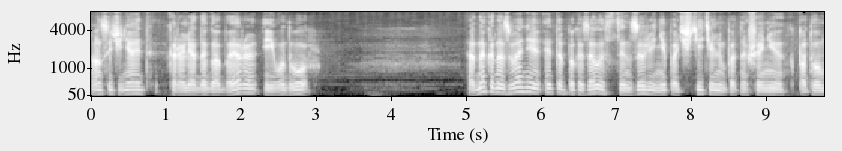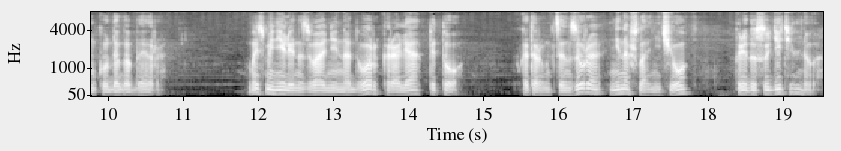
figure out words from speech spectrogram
он сочиняет «Короля Дагобера» и его двор. Однако название это показалось цензуре непочтительным по отношению к потомку Дагобера. Мы сменили название на «Двор короля Пето», в котором цензура не нашла ничего предосудительного.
